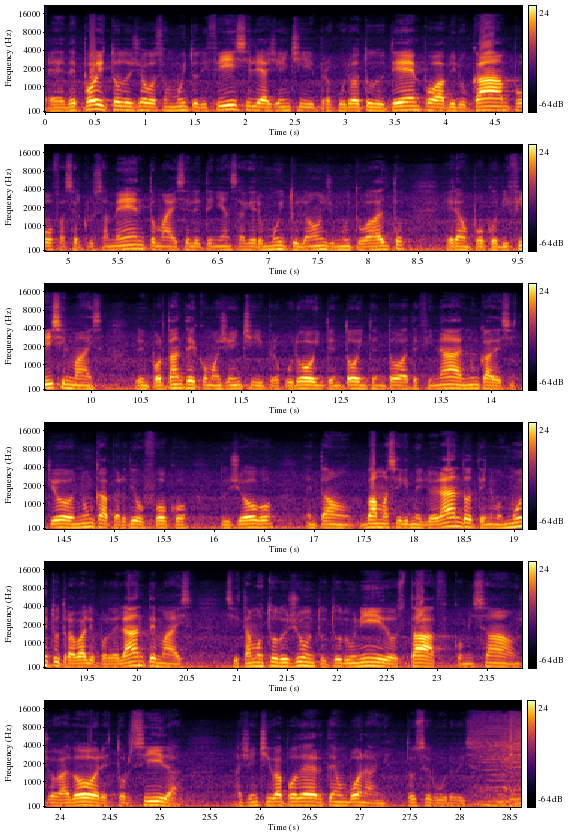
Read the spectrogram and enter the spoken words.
Eh, depois, todos os jogos são muito difíceis, a gente procurou todo o tempo abrir o campo, fazer cruzamento, mas ele tinha um zagueiro muito longe, muito alto, era um pouco difícil, mas o importante é como a gente procurou, tentou, tentou até final, nunca desistiu, nunca perdeu o foco do jogo. Então vamos a seguir melhorando, temos muito trabalho por delante, mas se estamos todos juntos, todos unidos, staff, comissão, jogadores, torcida, a gente vai poder ter um bom ano, estou seguro disso.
